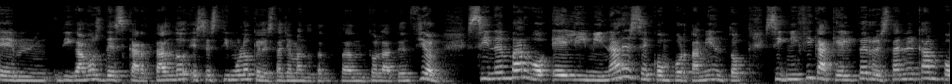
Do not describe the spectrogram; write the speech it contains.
Em, digamos, descartando ese estímulo que le está llamando tanto la atención. Sin embargo, eliminar ese comportamiento significa que el perro está en el campo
